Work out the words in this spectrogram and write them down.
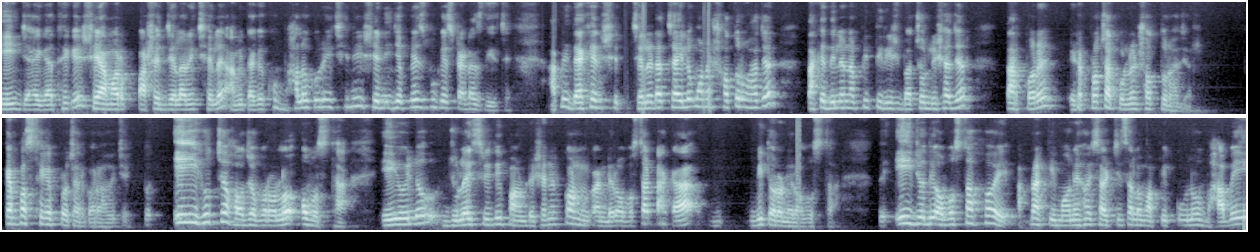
এই জায়গা থেকে সে আমার পাশের জেলারই ছেলে, আমি তাকে খুব ভালো করেই চিনি, সে নিজে ফেসবুকে স্ট্যাটাস দিয়েছে। আপনি দেখেন সে ছেলেটা চাইলো মনে সতেরো হাজার, তাকে দিলেন আপনি তিরিশ বা চল্লিশ হাজার, তারপরে এটা প্রচার করলেন সত্তর হাজার। ক্যাম্পাস থেকে প্রচার করা হয়েছে। তো এই হচ্ছে হজবরল অবস্থা। এই হইল জুলাই স্মৃতি ফাউন্ডেশনের কর্মকাণ্ডের অবস্থা, টাকা বিতরণের অবস্থা। তো এই যদি অবস্থা হয়, আপনার কি মনে হয় সার্চিস আলম আপনি কোনোভাবেই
